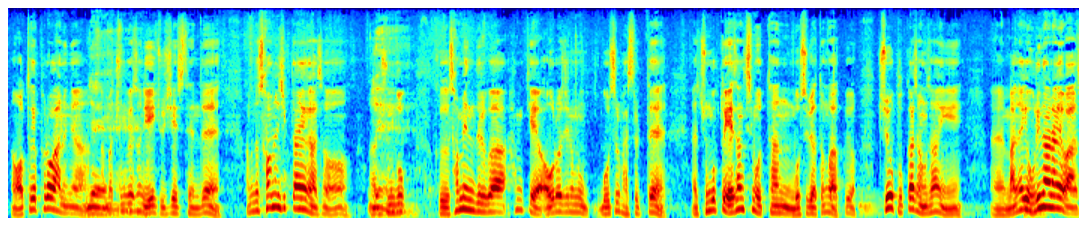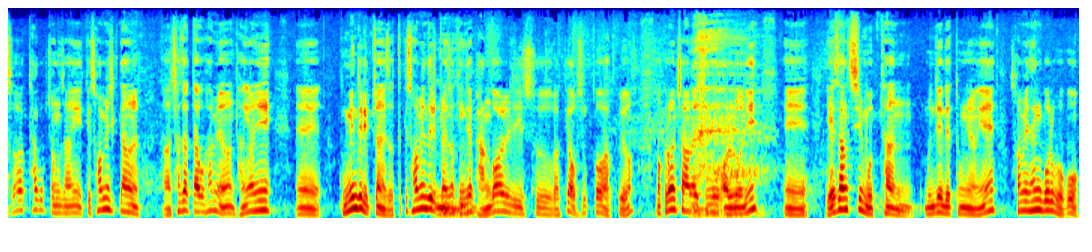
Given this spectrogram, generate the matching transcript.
어떻게 풀어가느냐 예. 아마 중국에서는 예의주시했을 텐데 아무튼 서민 식당에 가서 예. 중국 그 서민들과 함께 어우러지는 모습을 봤을 때 중국도 예상치 못한 모습이었던 것 같고요. 주요 국가 정상이 만약에 우리나라에 와서 타국 정상이 이렇게 서민 식당을 어, 찾았다고 하면 당연히 국민들 입장에서 특히 서민들 입장에서 음. 굉장히 반가워질 수밖에 없을 것 같고요. 뭐 그런 차원에서 중국 언론이 예상치 못한 문재인 대통령의 서민 행보를 보고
